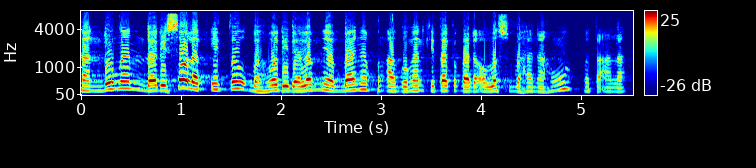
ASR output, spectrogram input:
kandungan dari solat itu bahwa di dalamnya banyak pengagungan kita kepada Allah Subhanahu wa taala.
